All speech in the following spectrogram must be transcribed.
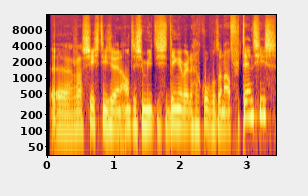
racistische en antisemitische dingen werden gekoppeld aan advertenties.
